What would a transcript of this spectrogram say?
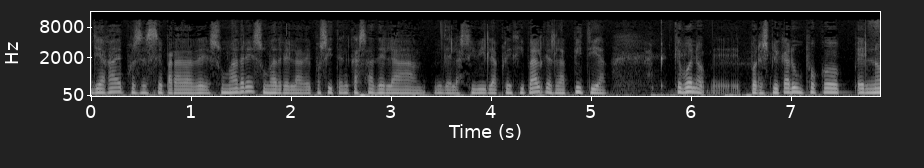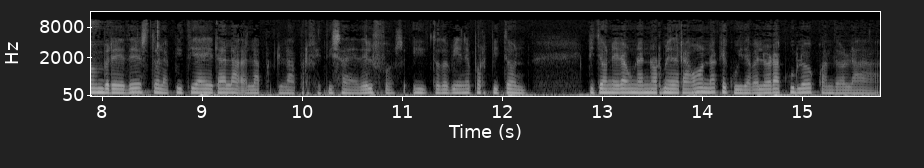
llega, pues es separada de su madre, su madre la deposita en casa de la, de la sibila principal, que es la Pitia. Que bueno, eh, por explicar un poco el nombre de esto, la Pitia era la, la- la profetisa de Delfos y todo viene por Pitón. Pitón era una enorme dragona que cuidaba el oráculo cuando la,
